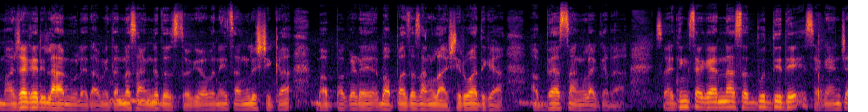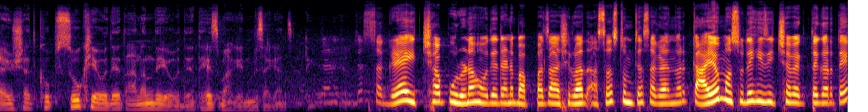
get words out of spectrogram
माझ्या घरी लहान मुलं आहेत. आम्ही त्यांना सांगत असतो की बाबा नाही चांगलं शिका. बाप्पाकडे बाप्पाचा चांगला आशीर्वाद घ्या. अभ्यास चांगला करा. सो आय थिंक सगळ्यांना सद्बुद्धी दे. सगळ्यांच्या आयुष्यात खूप सुख येऊ देत आनंद येऊ देत. हेच मागेन मी सगळ्यांसाठी. सगळ्या इच्छा पूर्ण होऊ देत आणि बाप्पाचा आशीर्वाद असंच तुमच्या सगळ्यांवर कायम असू दे हीच इच्छा व्यक्त करते.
